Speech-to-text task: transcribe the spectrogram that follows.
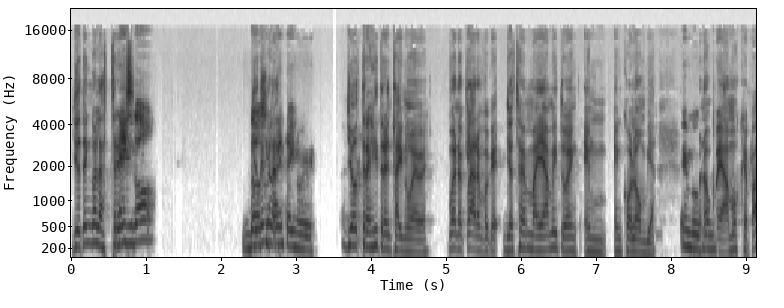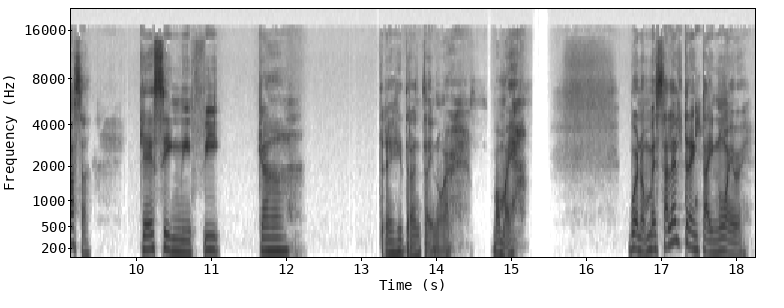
Yo tengo las 3. Tengo 2 y 39. Yo 3 y 39. Bueno, claro, porque yo estoy en Miami y tú en, en, Colombia. bueno, veamos qué pasa. ¿Qué significa 3 y 39? Vamos allá. Bueno, me sale el 39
